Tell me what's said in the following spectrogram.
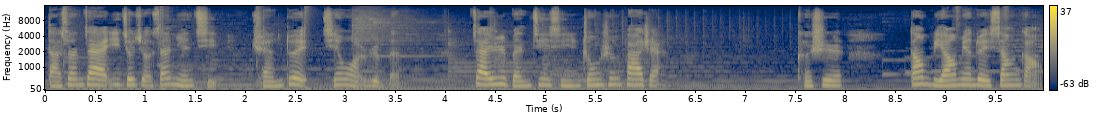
打算在一九九三年起全队迁往日本，在日本进行终身发展。可是，当 Beyond 面对香港，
